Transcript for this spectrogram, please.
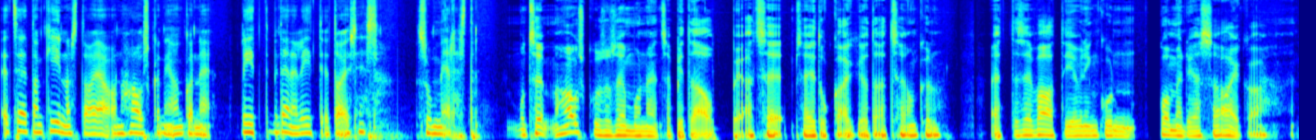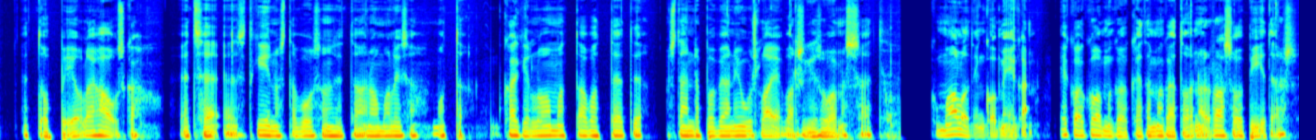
että se, että on kiinnostava ja on hauska, niin onko ne, miten ne liittyy toisiinsa sun mielestä? Mutta se hauskuus on semmoinen, että se pitää oppia. Että se, se ei tule kaikilta, että se on kyllä, että se vaatii niin kuin komediassa aikaa, että oppii ole hauska. Että se sit kiinnostavuus on sitten aina oma lisä, mutta kaikilla on omat tavoitteet ja stand-up on vielä niin uusi laji, varsinkin Suomessa. Että kun mä aloitin komiikan, ekoja komikoja, että mä katsoin, on Rasoi Peters.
